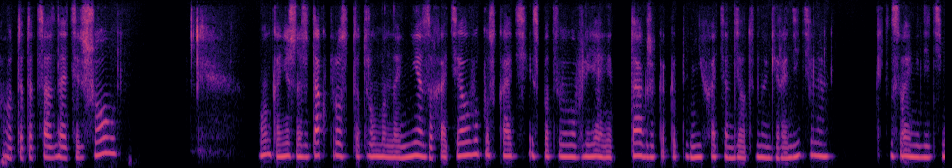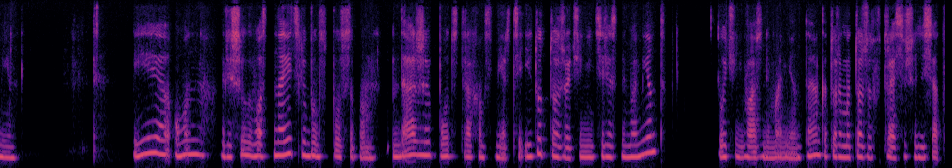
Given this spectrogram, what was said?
вот этот создатель шоу, он, конечно же, так просто Трумана не захотел выпускать из-под своего влияния, так же, как это не хотят делать многие родители со своими детьми. И он решил его остановить любым способом, даже под страхом смерти. И тут тоже очень интересный момент очень важный момент, да, который мы тоже в трассе 60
